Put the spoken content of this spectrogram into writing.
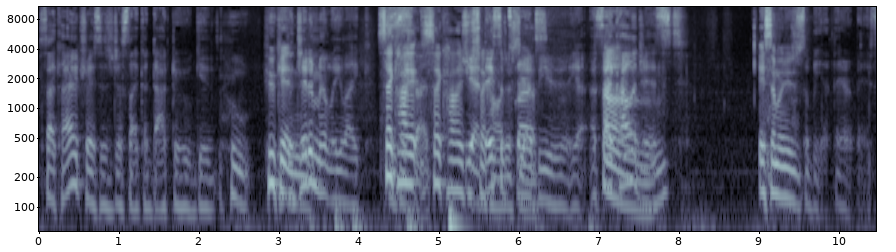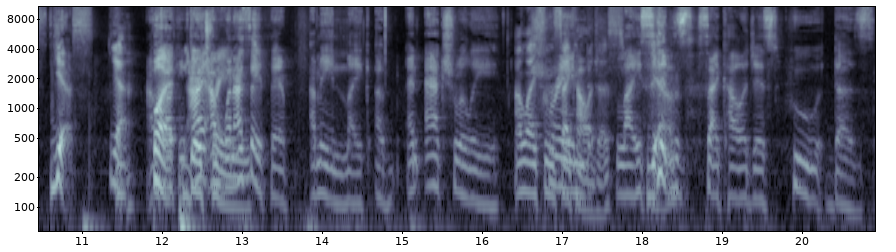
Psychiatrist is just like a doctor who give who Who can- legitimately like Psychi- psychiatrist yeah they subscribe yes. you yeah a psychologist um, is someone who's to be a therapist. yes Yeah. I'm But talking, I, I'm- when I say therapist, I mean like a, an actually A licensed trained, psychologist. licensed psychologist who does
